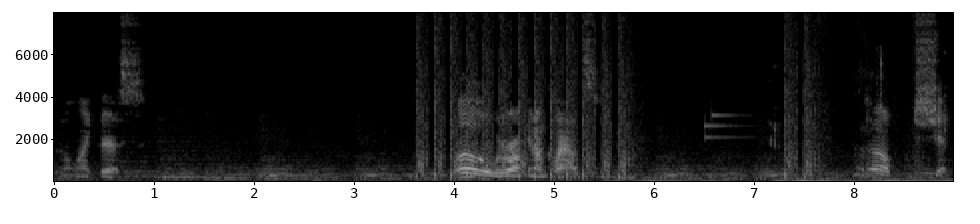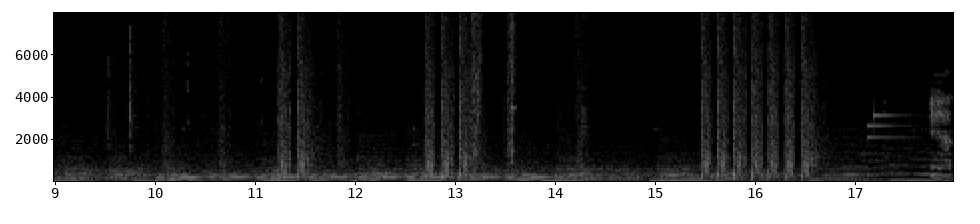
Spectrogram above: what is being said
I don't like this. Whoa, we're walking on clouds. Oh, shit. Man.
